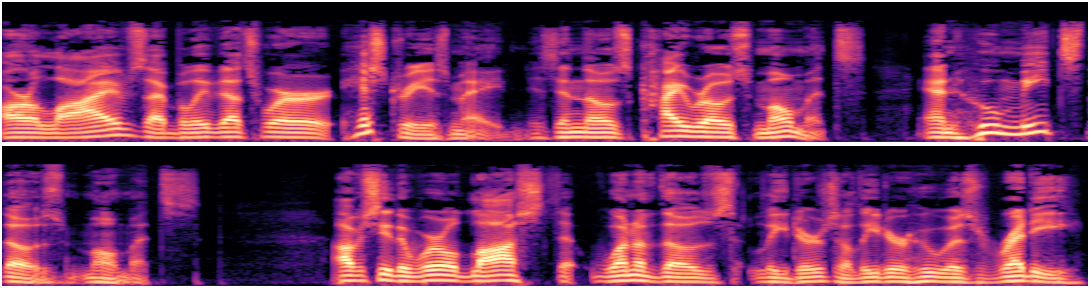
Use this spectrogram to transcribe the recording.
our lives, I believe that's where history is made, is in those kairos moments. And who meets those moments? Obviously, the world lost one of those leaders, a leader who was ready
